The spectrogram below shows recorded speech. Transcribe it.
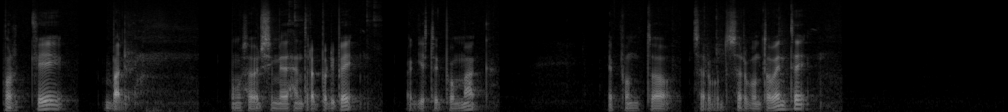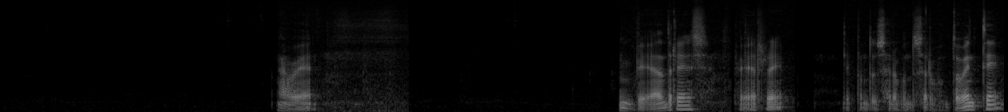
Porque, vale, vamos a ver si me deja entrar por IP. Aquí estoy por Mac. 10.0.0.20. A ver. IP address, PR, 10.0.0.20.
